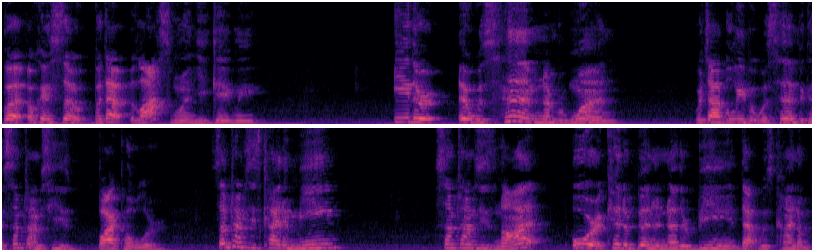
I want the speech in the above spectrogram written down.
But okay, so but that last one he gave me either it was him, number one, which I believe it was him because sometimes he's bipolar. Sometimes he's kind of mean, sometimes he's not, or it could have been another being that was kind of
